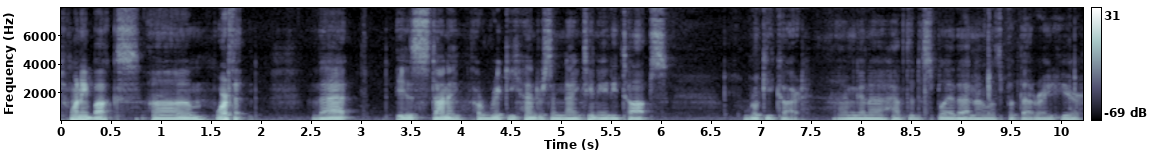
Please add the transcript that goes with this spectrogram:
20 bucks um, worth it. That is stunning. A Rickey Henderson 1980 Topps rookie card. I'm going to have to display that now. Let's put that right here.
